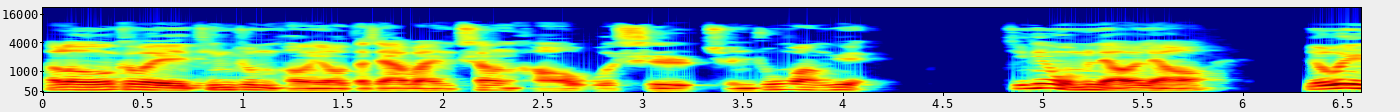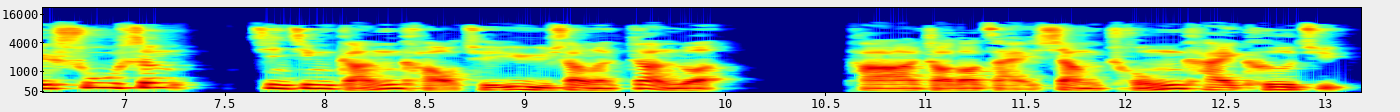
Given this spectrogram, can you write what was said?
Hello，各位听众朋友，大家晚上好，我是全中望月。今天我们聊一聊，有位书生进京赶考，却遇上了战乱，他找到宰相重开科举，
